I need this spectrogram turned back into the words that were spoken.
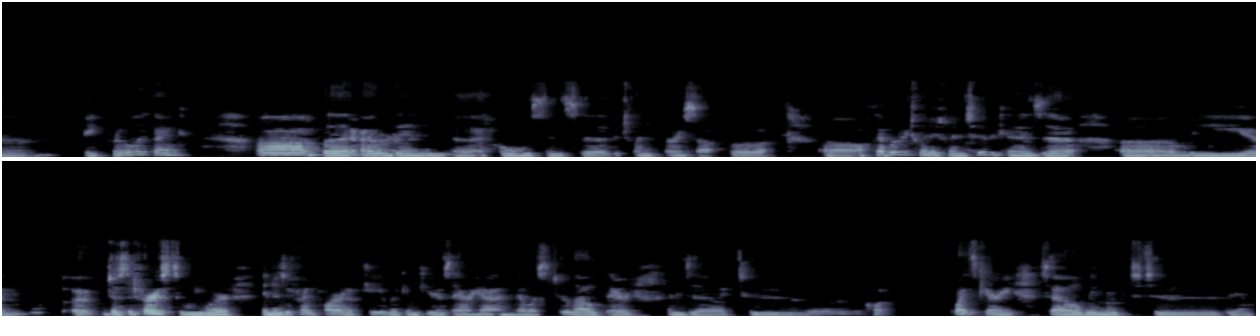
uh, April, I think. Uh, but I haven't been uh, at home since uh, the 21st of, of February 2022 because we um, uh, just at first we were in a different part of Kiev, like in Kiev's area, and it was too loud there and uh, like too quite scary. So we moved to the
